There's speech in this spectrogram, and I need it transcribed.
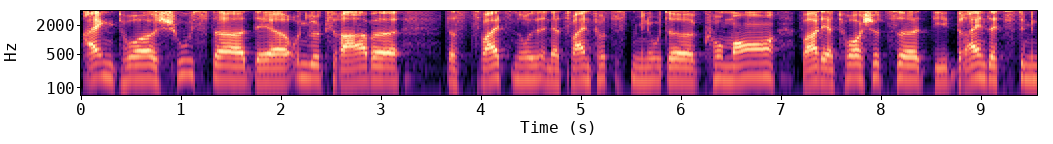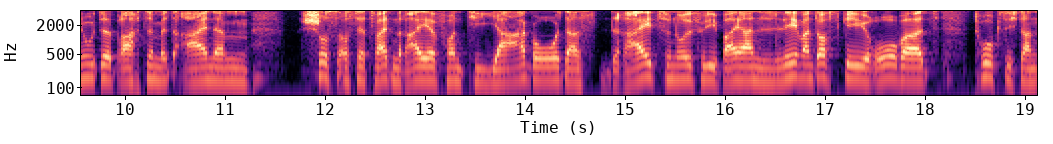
Eigentor. Schuster, der Unglücksrabe, das 2 zu 0 in der 42. Minute. Coman war der Torschütze. Die 63. Minute brachte mit einem Schuss aus der zweiten Reihe von Thiago das 3 zu 0 für die Bayern. Lewandowski, Robert trug sich dann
